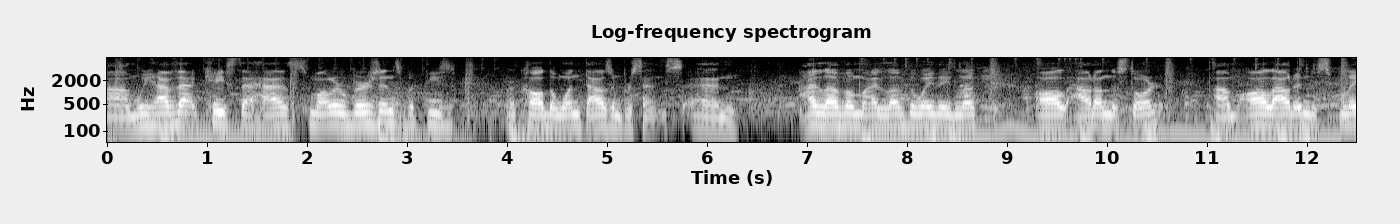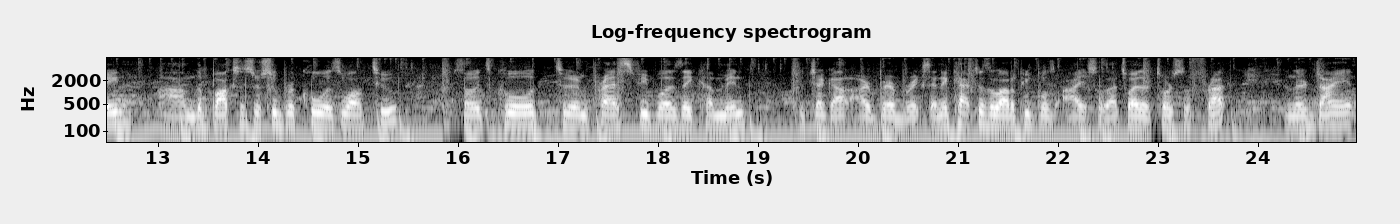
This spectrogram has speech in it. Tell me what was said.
Um, we have that case that has smaller versions, but these are called the 1000%. And I love them. I love the way they look all out on the store, um, all out and displayed. Um, the boxes are super cool as well too. So it's cool to impress people as they come in to check out our bear bricks. And it catches a lot of people's eyes. So that's why they're towards the front and they're giant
